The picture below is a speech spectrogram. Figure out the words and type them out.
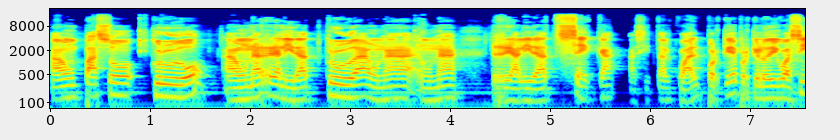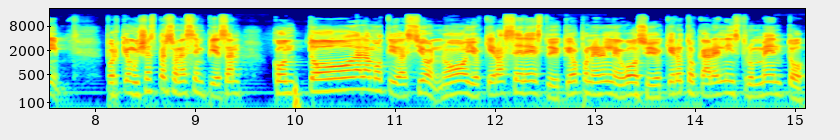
a un paso crudo, a una realidad cruda, una, una realidad seca, así tal cual. ¿Por qué? Porque lo digo así. Porque muchas personas empiezan con toda la motivación. No, yo quiero hacer esto, yo quiero poner el negocio, yo quiero tocar el instrumento,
